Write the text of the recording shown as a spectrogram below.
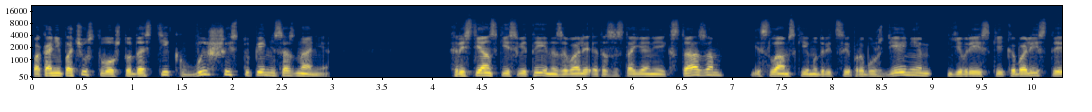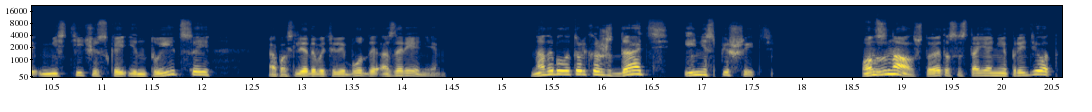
пока не почувствовал, что достиг высшей ступени сознания. Христианские святые называли это состояние экстазом, исламские мудрецы — пробуждением, еврейские каббалисты — мистической интуицией, а последователи Будды — озарением. Надо было только ждать и не спешить. Он знал, что это состояние придет,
